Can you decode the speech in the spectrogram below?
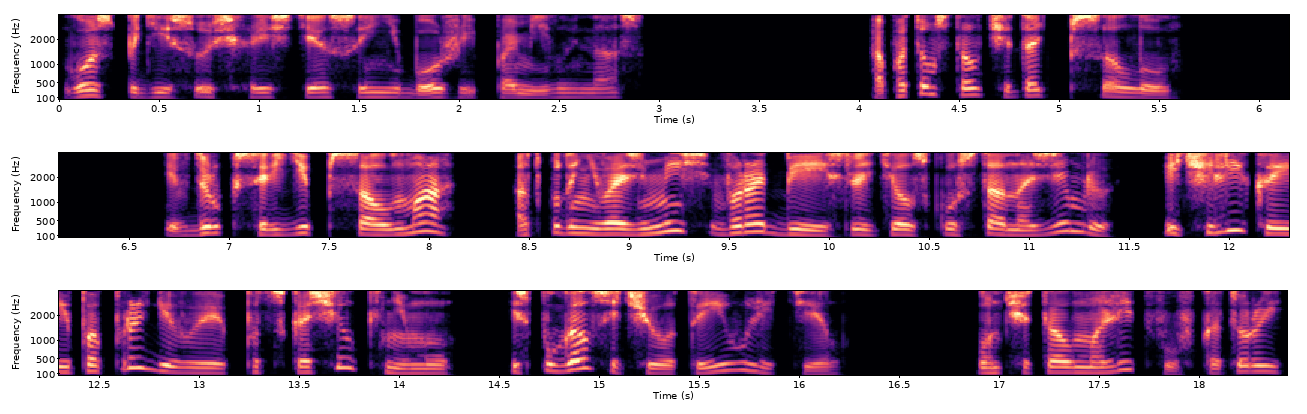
«Господи Иисусе Христе, Сыне Божий, помилуй нас» а потом стал читать псалом. И вдруг среди псалма, откуда ни возьмись, воробей слетел с куста на землю и, чиликая и попрыгивая, подскочил к нему, испугался чего-то и улетел. Он читал молитву, в которой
